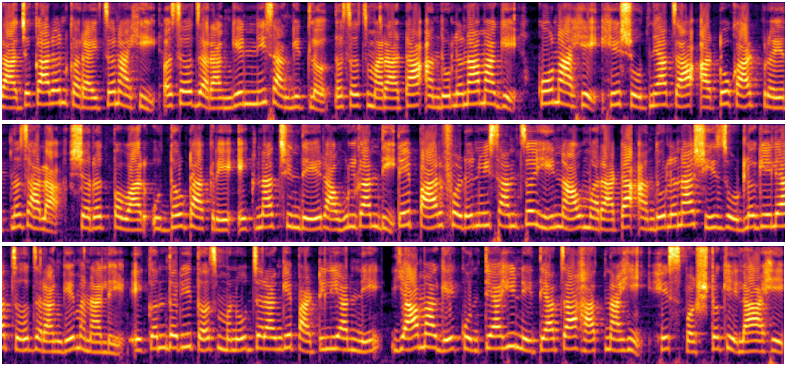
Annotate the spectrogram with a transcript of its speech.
राजकारण करायचं नाही असं जरांगेंनी सांगितलं. तसंच मराठा आंदोलनामागे कोण आहे हे शोधण्याचा आटोकाट प्रयत्न झाला. शरद पवार उद्धव ठाकरे एकनाथ शिंदे राहुल गांधी ते पार फडणवीसांचंही नाव मराठा आंदोलनाशी जोडलं गेल्याचं जरांगे म्हणाले. एकंदरीतच मनोज जरांगे पाटील यांनी यामागे कोणत्या कोणत्याही नेत्याचा हात नाही हे स्पष्ट केलं आहे.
